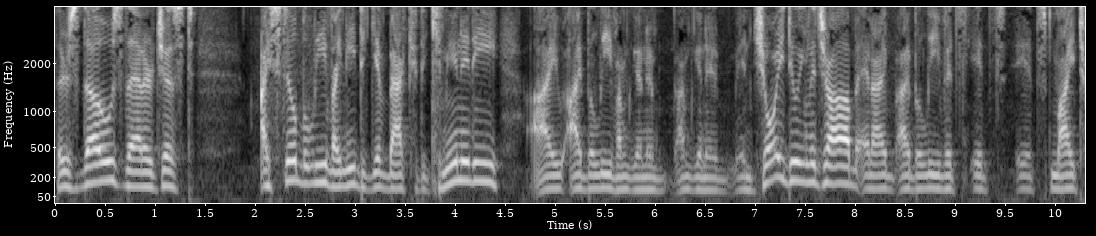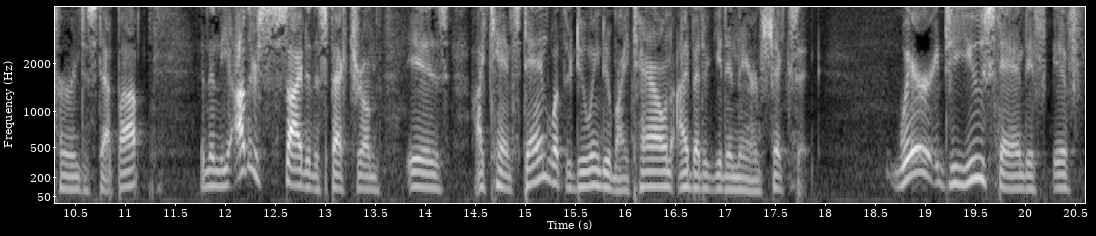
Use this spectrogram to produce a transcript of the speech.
There's those that are just, I still believe I need to give back to the community. I, I believe I'm gonna I'm gonna enjoy doing the job, and I, I believe it's it's it's my turn to step up. And then the other side of the spectrum is I can't stand what they're doing to my town. I better get in there and fix it where do you stand if if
